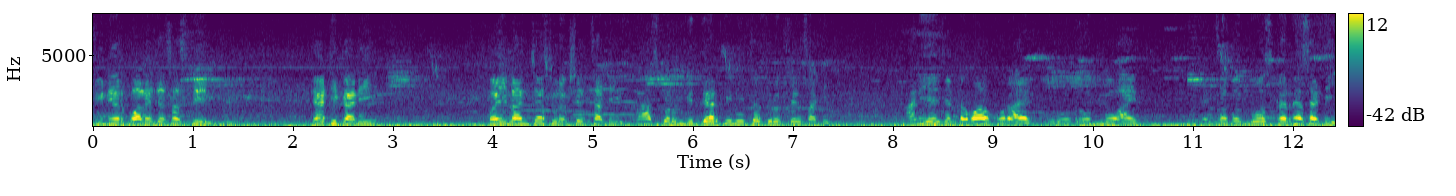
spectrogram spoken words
ज्युनियर कॉलेजेस असतील त्या ठिकाणी महिलांच्या सुरक्षेसाठी खास करून विद्यार्थिनींच्या सुरक्षेसाठी आणि हे जे टवाळखोर आहेत रोड रोमिओ आहेत त्यांचा बंदोबस्त करण्यासाठी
